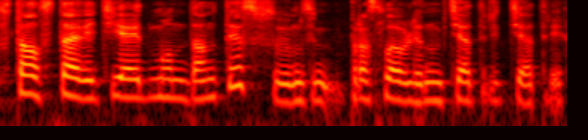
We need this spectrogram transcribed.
стал ставить я Эдмон Дантес в своем прославленном театре-театре.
